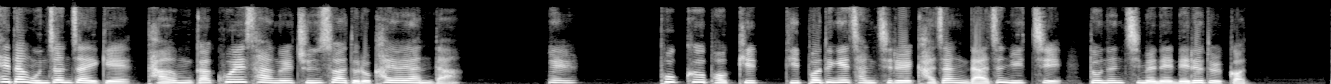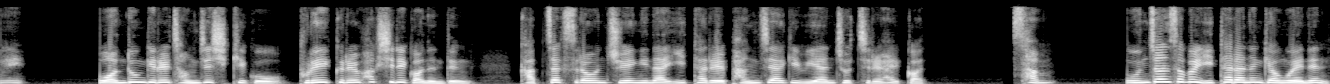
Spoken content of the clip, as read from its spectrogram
해당 운전자에게 다음과 코의 사항을 준수하도록 하여야 한다. 1. 포크, 버킷, 디퍼 등의 장치를 가장 낮은 위치 또는 지면에 내려둘 것. 2. 원동기를 정지시키고 브레이크를 확실히 거는 등 갑작스러운 주행이나 이탈을 방지하기 위한 조치를 할 것. 3. 운전석을 이탈하는 경우에는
